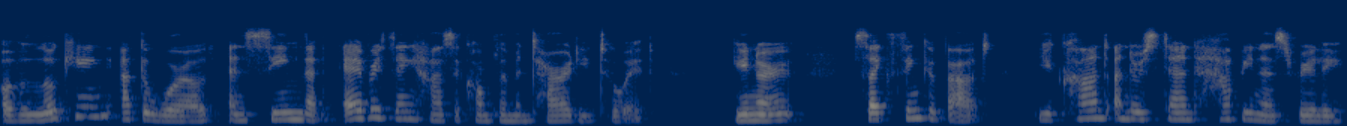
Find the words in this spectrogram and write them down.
of looking at the world and seeing that everything has a complementarity to it. You know, it's like think about you can't understand happiness really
